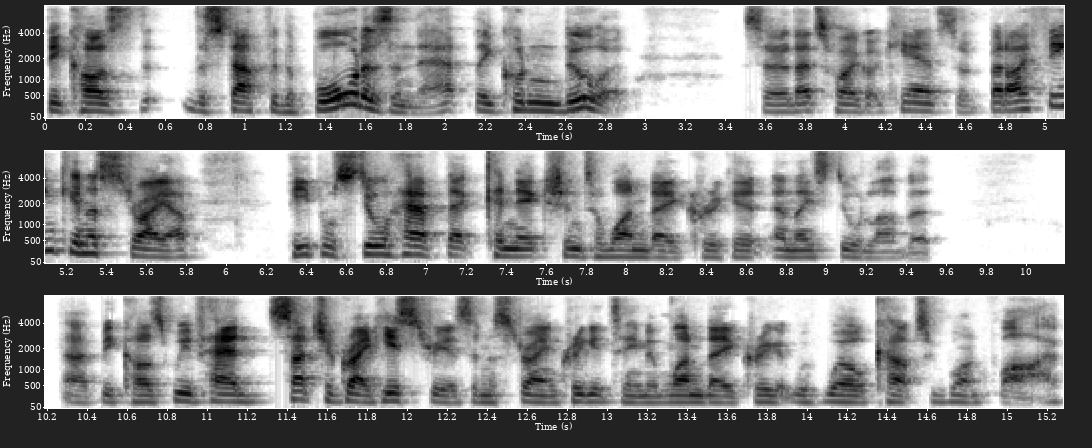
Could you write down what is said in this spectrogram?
because the stuff with the borders and that, they couldn't do it. So that's why I got cancelled. But I think in Australia, people still have that connection to one day cricket and they still love it. Uh, because we've had such a great history as an Australian cricket team in one day cricket with World Cups. We've won five.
